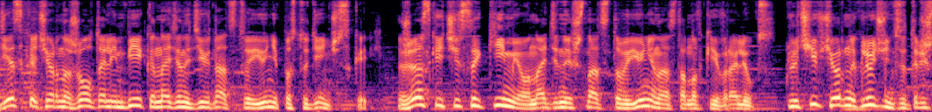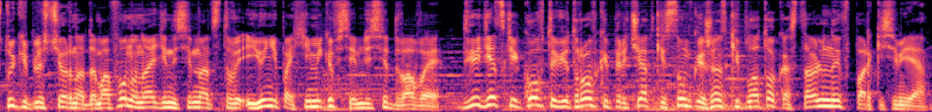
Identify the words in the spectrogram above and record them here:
Детская черно-желтая олимпийка найдена 19 июня по студенческой. Женские часы Кимио найдены 16 июня на остановке Евролюкс. Ключи в черной ключнице 3 штуки плюс черного домофона найдены 17 июня по Химиков 72В. Две детские кофты, ветровка, перчатки, сумка и женский платок оставлены в парке Семья.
